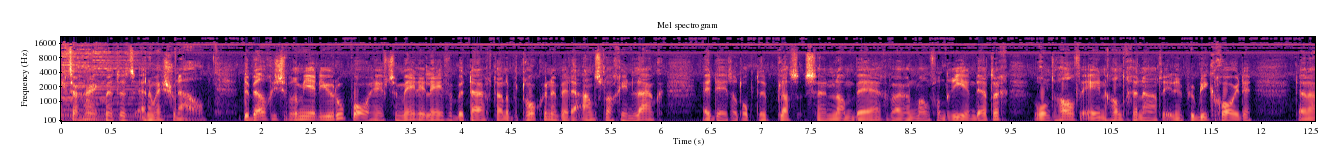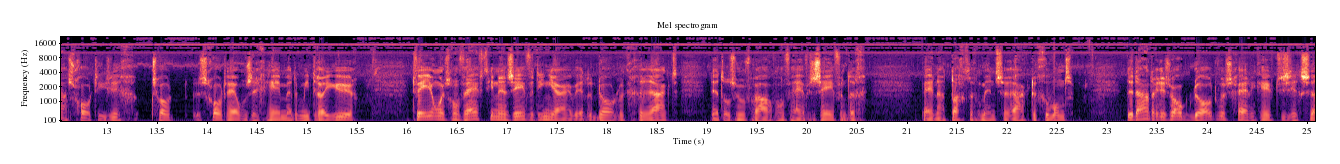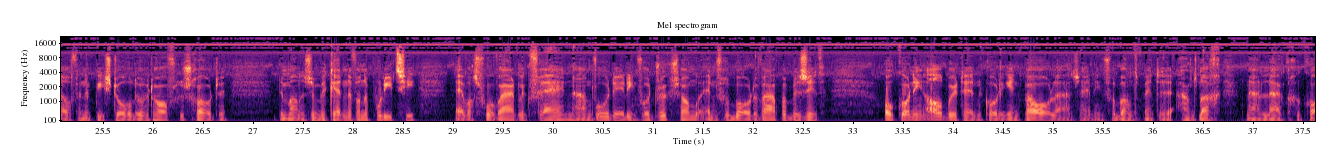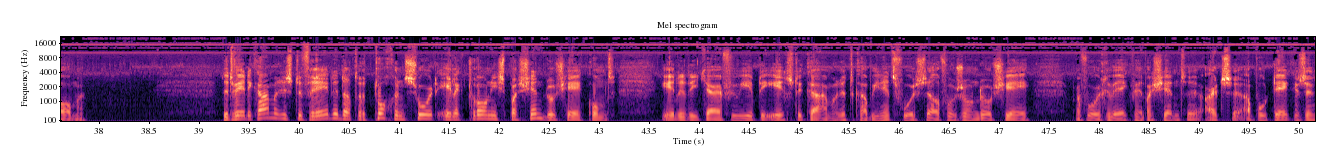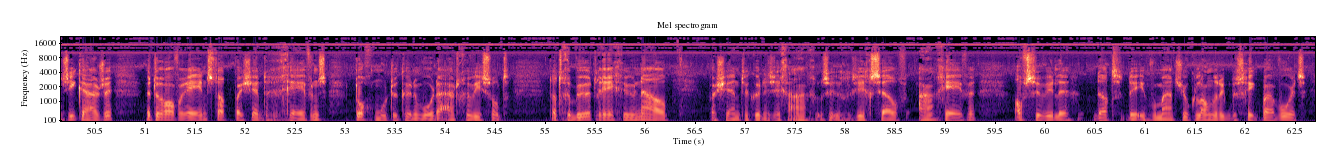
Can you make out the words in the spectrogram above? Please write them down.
Dikter met het NOS-journaal. De Belgische premier Di Rupo heeft zijn medeleven betuigd aan de betrokkenen bij de aanslag in Luik. Hij deed dat op de Place Saint-Lambert, waar een man van 33 rond half één handgranaten in het publiek gooide. Daarna schoot hij, zich, schoot hij om zich heen met een mitrailleur. Twee jongens van 15 en 17 jaar werden dodelijk geraakt, net als een vrouw van 75. Bijna 80 mensen raakten gewond. De dader is ook dood, waarschijnlijk heeft hij zichzelf met een pistool door het hoofd geschoten. De man is een bekende van de politie. Hij was voorwaardelijk vrij na een veroordeling voor drugshandel en verboden wapenbezit. Ook koning Albert en koningin Paola zijn in verband met de aanslag naar Luik gekomen. De Tweede Kamer is tevreden dat er toch een soort elektronisch patiëntdossier komt. Eerder dit jaar verwierp de Eerste Kamer het kabinetsvoorstel voor zo'n dossier. Maar vorige week werden patiënten, artsen, apothekers en ziekenhuizen het erover eens dat patiëntengegevens toch moeten kunnen worden uitgewisseld. Dat gebeurt regionaal. Patiënten kunnen zich zichzelf aangeven of ze willen dat de informatie ook landelijk beschikbaar wordt.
